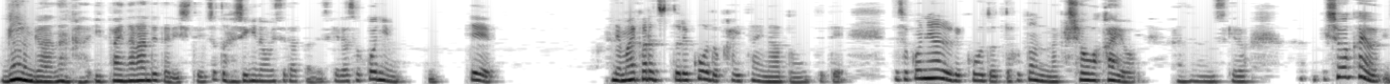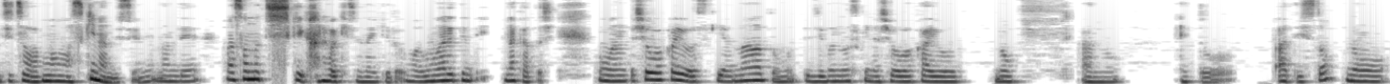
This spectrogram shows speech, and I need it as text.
瓶がなんかいっぱい並んでたりして、ちょっと不思議なお店だったんですけど、そこに行って、で、前からずっとレコード買いたいなと思ってて、でそこにあるレコードってほとんどなんか昭和歌謡みたいな感じなんですけど、昭和歌謡実はまあまあ好きなんですよね。なんで、まあそんな知識があるわけじゃないけど、まあ生まれてなかったし、もうなんか昭和歌謡は好きやなと思って自分の好きな昭和歌謡の、あの、えっと、アーティストの、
